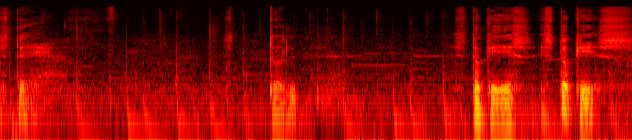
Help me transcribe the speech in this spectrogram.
este... Esto... ¿Esto qué es? ¿Esto qué es?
